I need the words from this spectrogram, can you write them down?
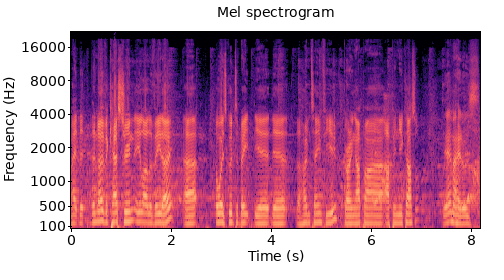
Mate, the, the Novocastrian, Eli Levito. Always good to beat the, the the home team for you. Growing up uh, up in Newcastle. Yeah, mate, it was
